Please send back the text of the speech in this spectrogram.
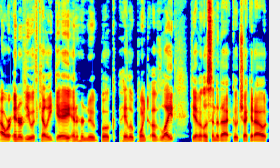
our interview with Kelly Gay and her new book, Halo Point of Light. If you haven't listened to that, go check it out.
